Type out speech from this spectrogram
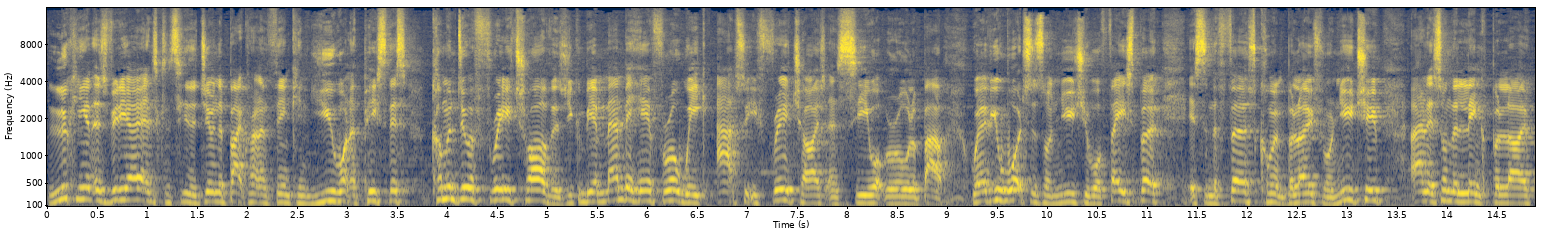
looking at this video and can see the gym in the background and thinking you want a piece of this, come and do a free trial of this. You can be a member here for a week, absolutely free of charge and see what we're all about. Wherever you watch this on YouTube or Facebook, it's in the first comment below if you're on YouTube and it's on the link below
